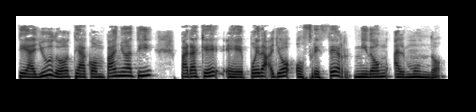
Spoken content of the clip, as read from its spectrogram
te ayudo, te acompaño a ti para que eh, pueda yo ofrecer mi don al mundo.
